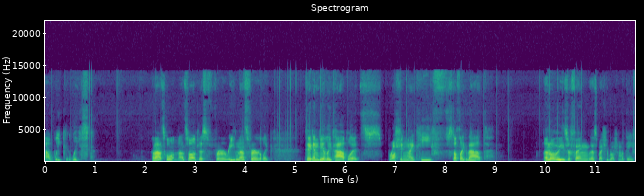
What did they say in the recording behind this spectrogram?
a week at least. And that's going that's not just for reading, that's for like taking daily tablets, brushing my teeth, stuff like that. I know these are things, especially brushing my teeth,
